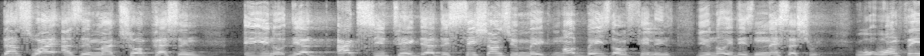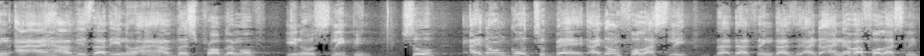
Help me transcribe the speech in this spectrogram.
That's why, as a mature person, you know, there are acts you take, there are decisions you make, not based on feelings. You know it is necessary. One thing I have is that, you know, I have this problem of, you know, sleeping. So I don't go to bed. I don't fall asleep. That, I think that's it. I, I never fall asleep.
